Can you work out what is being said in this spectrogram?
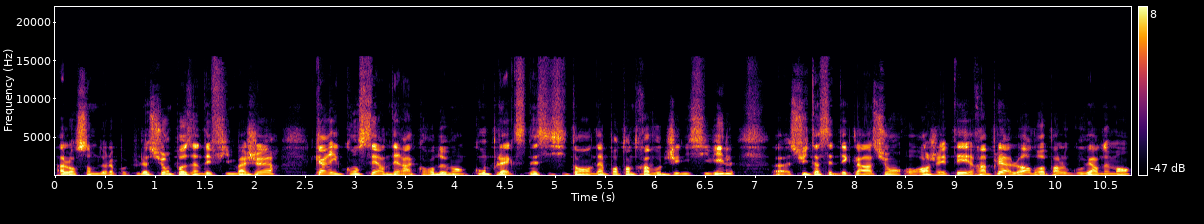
à l'ensemble de la population posent un défi majeur, car il concerne des raccordements complexes nécessitant d'importants travaux de génie civil. Euh, suite à cette déclaration, Orange a été rappelé à l'ordre par le gouvernement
